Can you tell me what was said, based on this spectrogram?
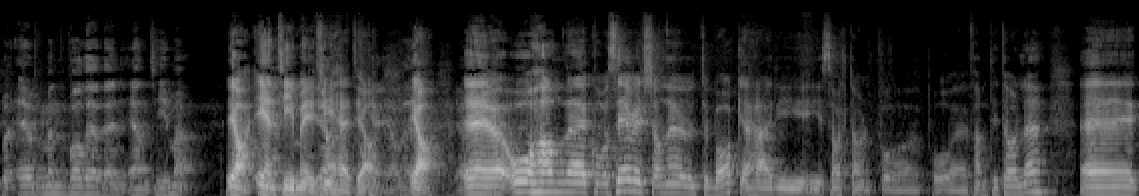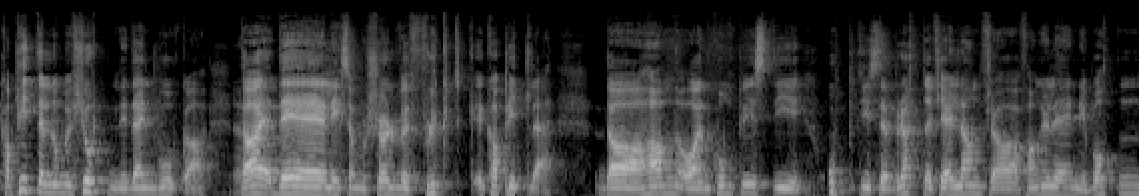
Men, eh, var det den én time? Ja, én time i frihet, ja. ja, det- ja. Eh, og han eh, Kovacevic han er jo tilbake her i, i Saltdalen på, på eh, 50-tallet. Eh, kapittel nummer 14 i den boka, da, det er liksom selve fluktkapitlet. Da han og en kompis de opp disse bratte fjellene fra fangeleiren i Botn,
